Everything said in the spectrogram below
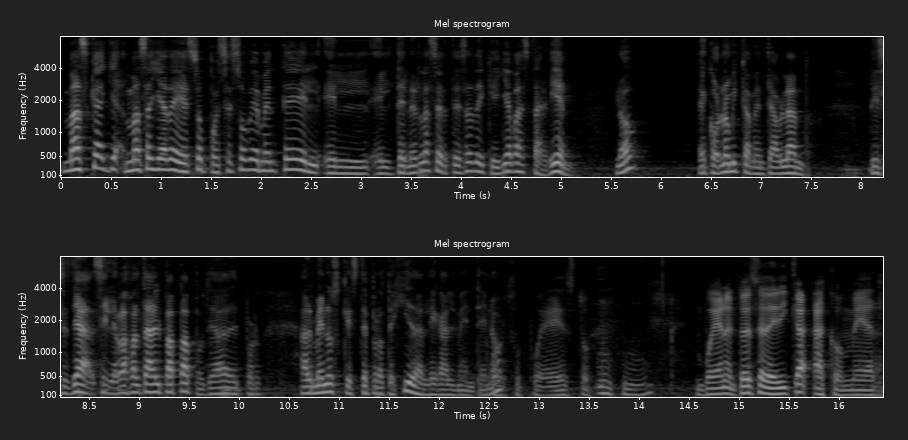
más, que allá, más allá de eso, pues es obviamente el, el- el tener la certeza de que ella va a estar bien, ¿no? Económicamente hablando. Dices, ya, si le va a faltar el papá, pues ya, por, al menos que esté protegida legalmente, ¿no? Por supuesto. Ujú. Bueno, entonces se dedica a comer.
